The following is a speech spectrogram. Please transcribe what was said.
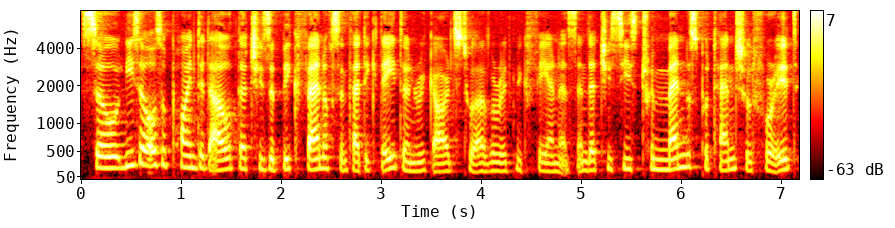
So, Lisa also pointed out that she's a big fan of synthetic data in regards to algorithmic fairness and that she sees tremendous potential for it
